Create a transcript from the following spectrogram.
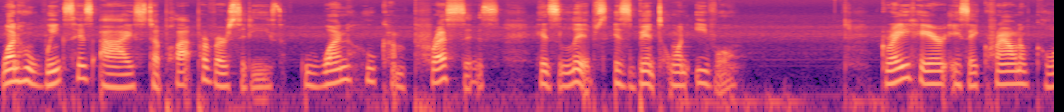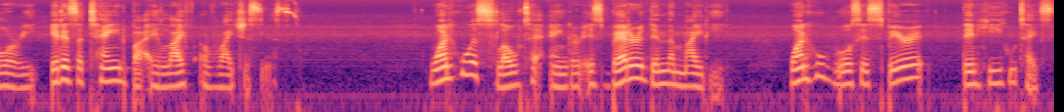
one who winks his eyes to plot perversities, one who compresses his lips is bent on evil. Gray hair is a crown of glory, it is attained by a life of righteousness. One who is slow to anger is better than the mighty, one who rules his spirit than he who takes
